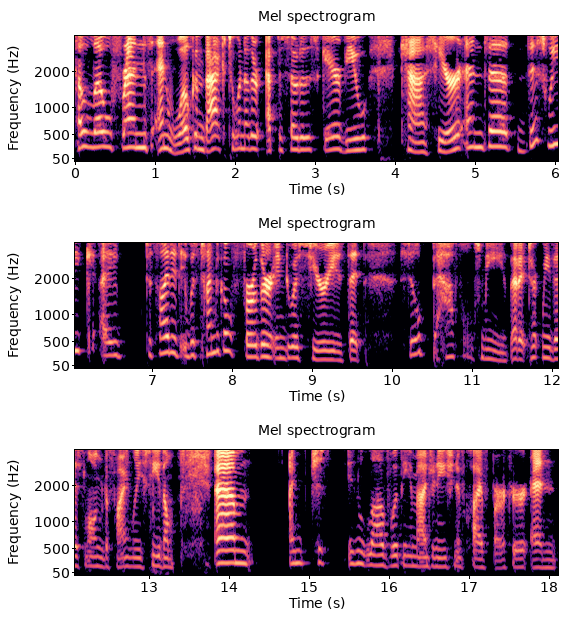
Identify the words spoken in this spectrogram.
Hello, friends, and welcome back to another episode of the Scare View. Cass here, and uh, this week I decided it was time to go further into a series that still baffles me that it took me this long to finally see them. Um, I'm just in love with the imagination of Clive Barker, and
